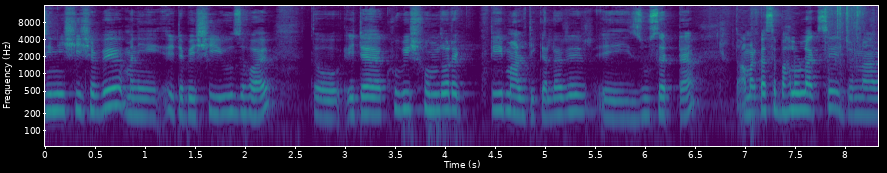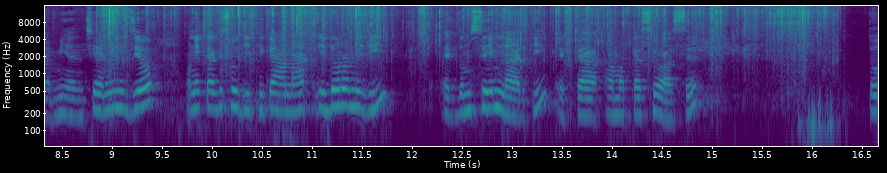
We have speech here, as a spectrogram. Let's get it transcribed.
জিনিস হিসেবে মানে এটা বেশি ইউজ হয়। তো এটা খুবই সুন্দর একটি মাল্টি কালারের এই জুসারটা তো আমার কাছে ভালো লাগছে এই জন্য আমি আনছি। আমি নিজেও অনেক আগে সৌদি থেকে আনা এই ধরনেরই একদম সেম না আর কি একটা আমার কাছেও আছে। তো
